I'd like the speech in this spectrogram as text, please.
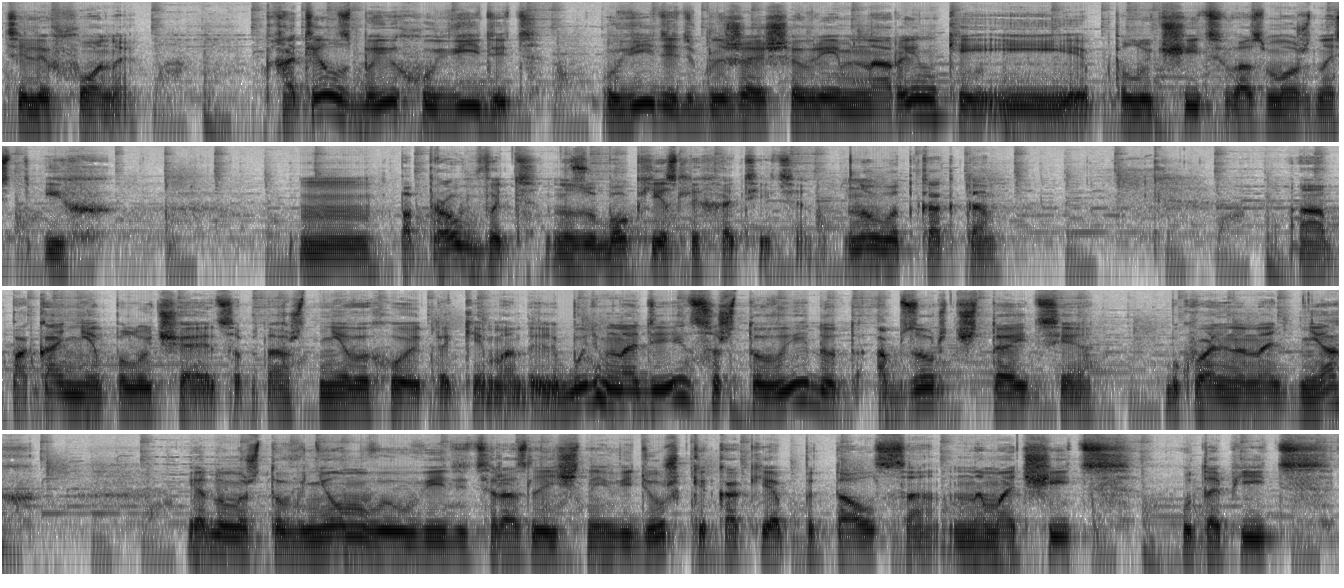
телефоны. Хотелось бы их увидеть, увидеть в ближайшее время на рынке и получить возможность их попробовать на зубок, если хотите. Ну, вот как-то пока не получается, потому что не выходят такие модели. Будем надеяться, что выйдут. Обзор читайте буквально на днях. Я думаю, что в нем вы увидите различные видюшки, как я пытался намочить, утопить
